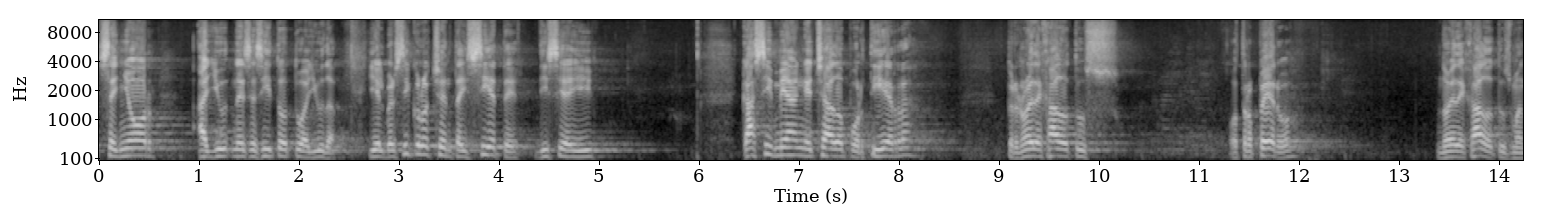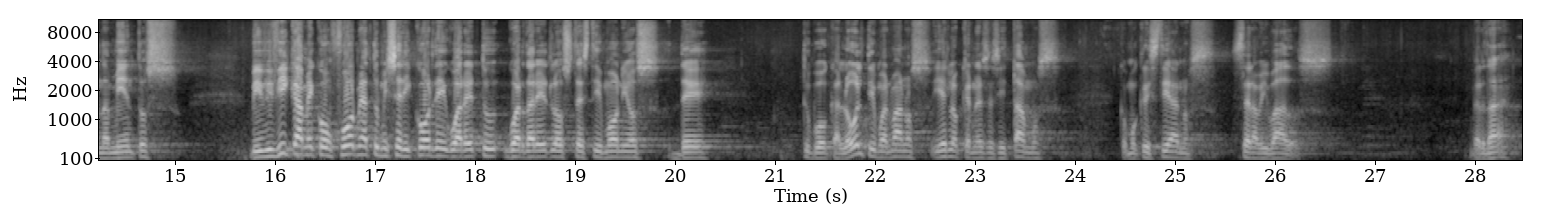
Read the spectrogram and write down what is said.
Señor, necesito tu ayuda. Y el versículo 87 dice ahí, Casi me han echado por tierra, pero no he dejado tus... Otro pero, no he dejado tus mandamientos. Vivifícame conforme a tu misericordia y guardaré, los testimonios de tu boca. Lo último, hermanos, y es lo que necesitamos como cristianos, ser avivados. ¿Verdad?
